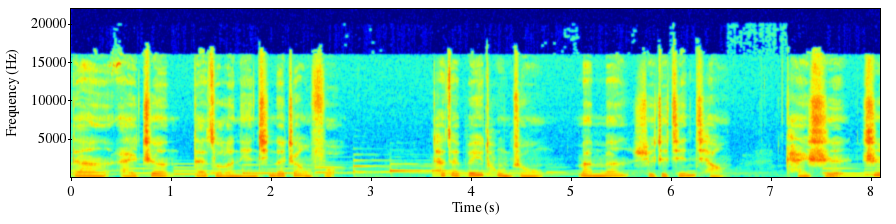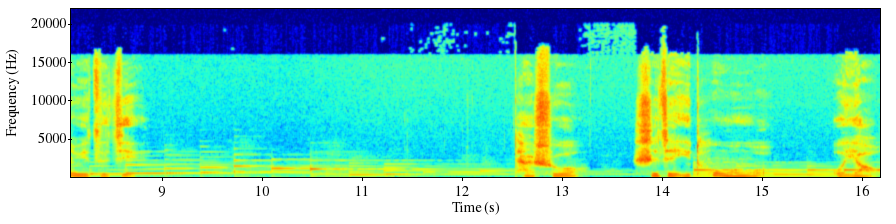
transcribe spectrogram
但癌症带走了年轻的丈夫，她在悲痛中慢慢学着坚强，开始治愈自己。她说：“世界以痛吻我，我要。”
